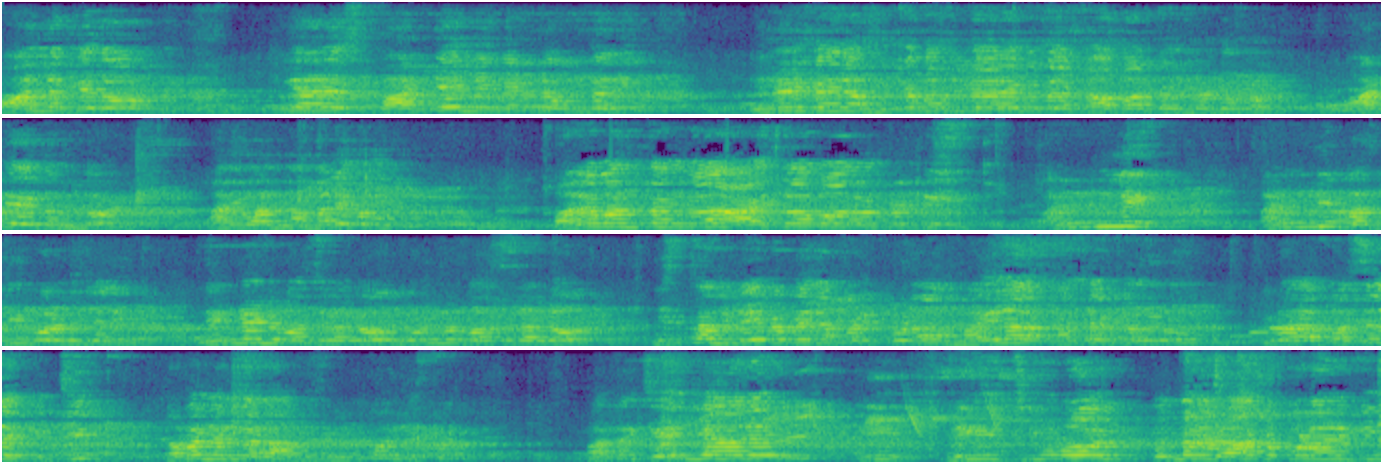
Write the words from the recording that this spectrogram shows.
వాళ్ళకేదో టీఆర్ఎస్ పార్టీ మీ వెంట ఉంటుంది. ఎన్నటికైనా ముఖ్యమంత్రి గారే మిమ్మల్ని కాపాడుతున్నటువంటి ఒక మాట ఏదో ఉందో అది వాళ్ళు నమ్మలేకపోతున్నారు. బలవంతంగా హైదరాబాద్ ఉన్నటువంటి అన్ని అన్ని బస్ డిపోల నుంచి రెండు రెండు బస్సులలో మూడు మూడు బస్సులలో ఇష్టం లేకపోయినప్పటికీ కూడా మహిళా కండక్టర్లు ఇవాళ బస్సులు ఎక్కించి గవర్నర్ గారి ఆఫీస్ నుంచి పంపిస్తున్నారు. మాత్రం చేంజ్ చేయాలి. ఈ మీ జీవో తొందరగా రాకపోవడానికి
